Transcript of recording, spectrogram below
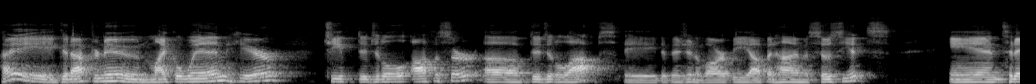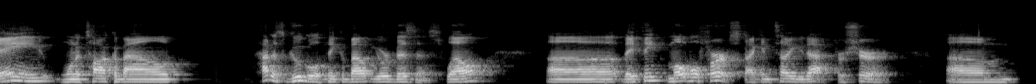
Hey, good afternoon. Michael Wynn here, Chief Digital Officer of Digital Ops, a division of RB Oppenheim Associates. And today, I want to talk about how does Google think about your business? Well, uh, they think mobile first. I can tell you that for sure. Um,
